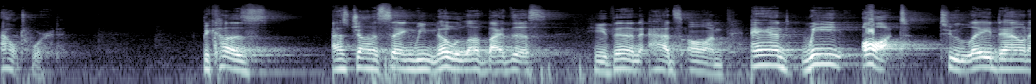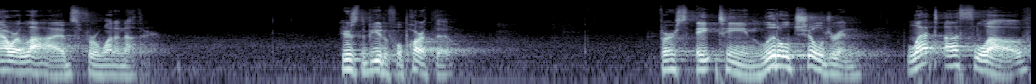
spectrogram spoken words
outward? Because, as John is saying, we know love by this, he then adds on, and we ought to lay down our lives for one another. Here's the beautiful part, though. Verse 18 Little children, let us love,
